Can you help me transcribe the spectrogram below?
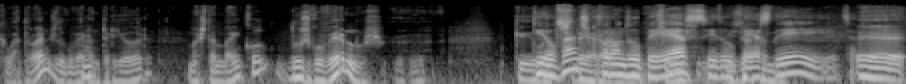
quatro anos do governo hum. anterior, mas também com, dos governos hum, que, que houve antes, que foram do PS sim, e do exatamente. PSD, etc. É,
